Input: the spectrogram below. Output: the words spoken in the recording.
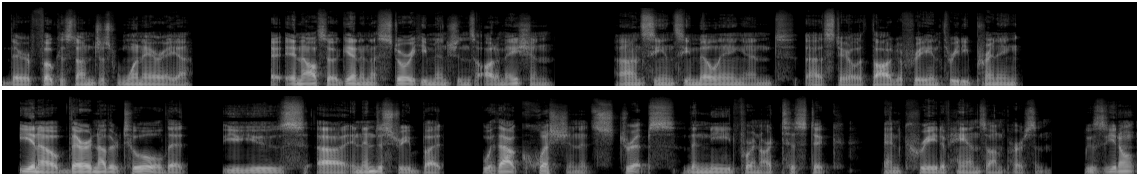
they're focused on just one area. And also, again, in the story, he mentions automation on CNC milling and uh, stereolithography and 3D printing. You know, they're another tool that you use uh, in industry, but without question, it strips the need for an artistic and creative hands-on person because you don't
